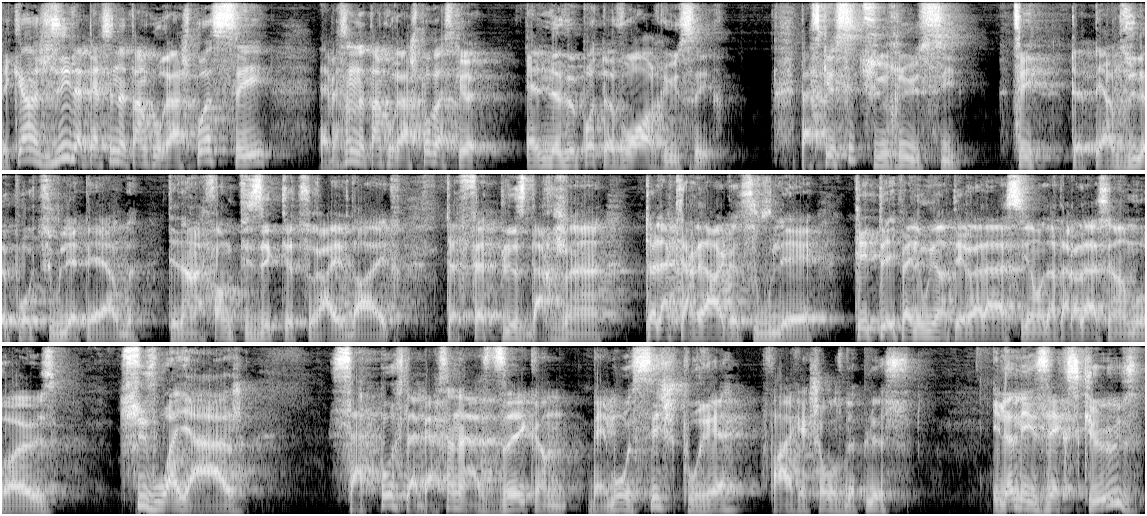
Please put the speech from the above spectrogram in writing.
Mais quand je dis la personne ne t'encourage pas, c'est la personne ne t'encourage pas parce qu'elle ne veut pas te voir réussir. Parce que si tu réussis, tu sais, tu as perdu le poids que tu voulais perdre, tu es dans la forme physique que tu rêves d'être, tu as fait plus d'argent, tu as la carrière que tu voulais, tu es épanoui dans tes relations, dans ta relation amoureuse, tu voyages, ça pousse la personne à se dire comme ben moi aussi je pourrais faire quelque chose de plus. Et là mes excuses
